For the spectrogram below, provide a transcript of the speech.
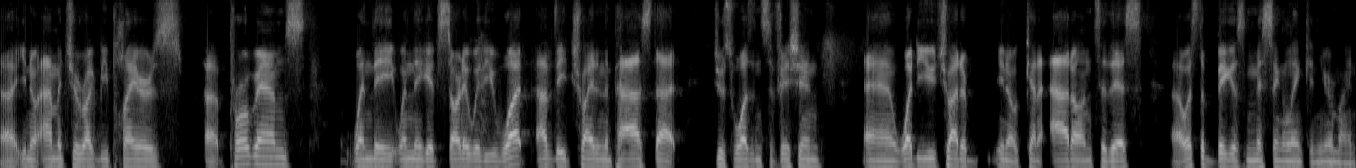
uh, you know amateur rugby players uh, programs when they when they get started with you what have they tried in the past that just wasn't sufficient and what do you try to you know kind of add on to this uh, what's the biggest missing link in your mind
